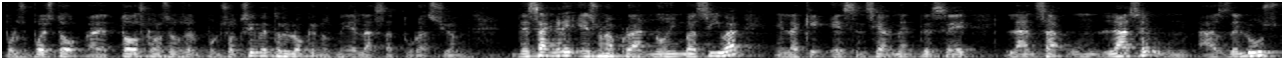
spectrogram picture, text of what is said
Por supuesto, eh, todos conocemos el pulso oxímetro, es lo que nos mide la saturación de sangre. Es una prueba no invasiva en la que esencialmente se lanza un láser, un haz de luz,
